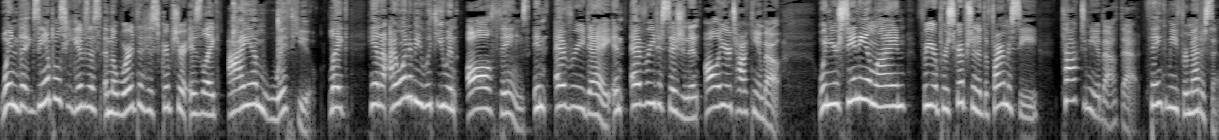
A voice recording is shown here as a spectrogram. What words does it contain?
When the examples he gives us and the words in his scripture is like, I am with you. Like, Hannah, I want to be with you in all things, in every day, in every decision, in all you're talking about. When you're standing in line for your prescription at the pharmacy, talk to me about that. Thank me for medicine.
